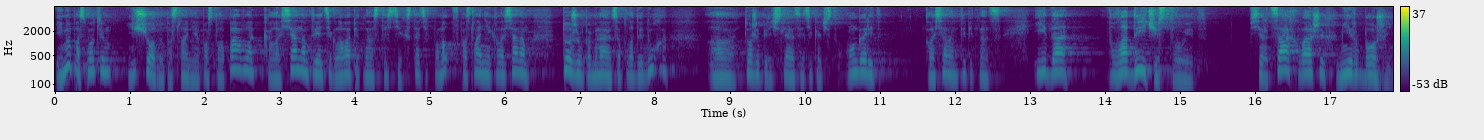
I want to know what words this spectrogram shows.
И мы посмотрим еще одно послание апостола Павла к Колоссянам, 3 глава, 15 стих. Кстати, в послании к Колоссянам тоже упоминаются плоды Духа – тоже перечисляются эти качества. Он говорит, Колоссянам 3.15, «И да владычествует в сердцах ваших мир Божий.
